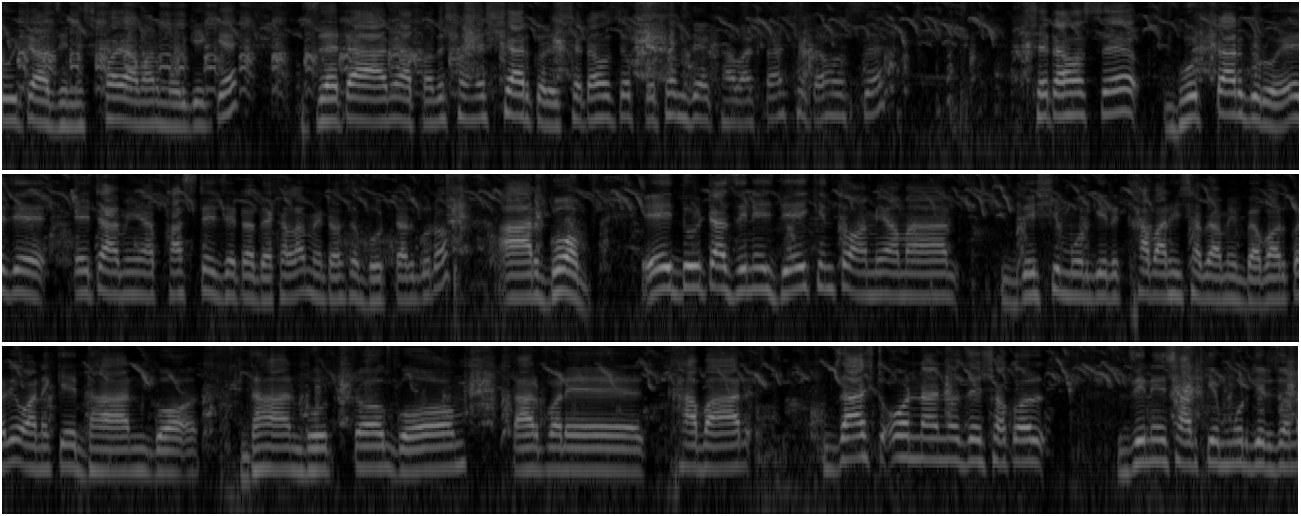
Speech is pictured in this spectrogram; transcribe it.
দুইটা জিনিস খাই আমার মুরগিকে, যেটা আমি আপনাদের সঙ্গে শেয়ার করি। সেটা হচ্ছে প্রথম যে খাবারটা, সেটা হচ্ছে সেটা হচ্ছে ভুট্টার গুঁড়ো। এই যে এটা আমি ফার্স্টে যেটা দেখালাম, এটা হচ্ছে ভুট্টার গুঁড়ো আর গম। এই দুইটা জিনিস দিয়েই কিন্তু আমি আমার দেশি মুরগির খাবার হিসাবে আমি ব্যবহার করি। অনেকে ধান, গ, ধান, ভুট্টা, গম, তারপরে খাবার জাস্ট অন্যান্য যে সকল জিনিস আর কি মুরগির জন্য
